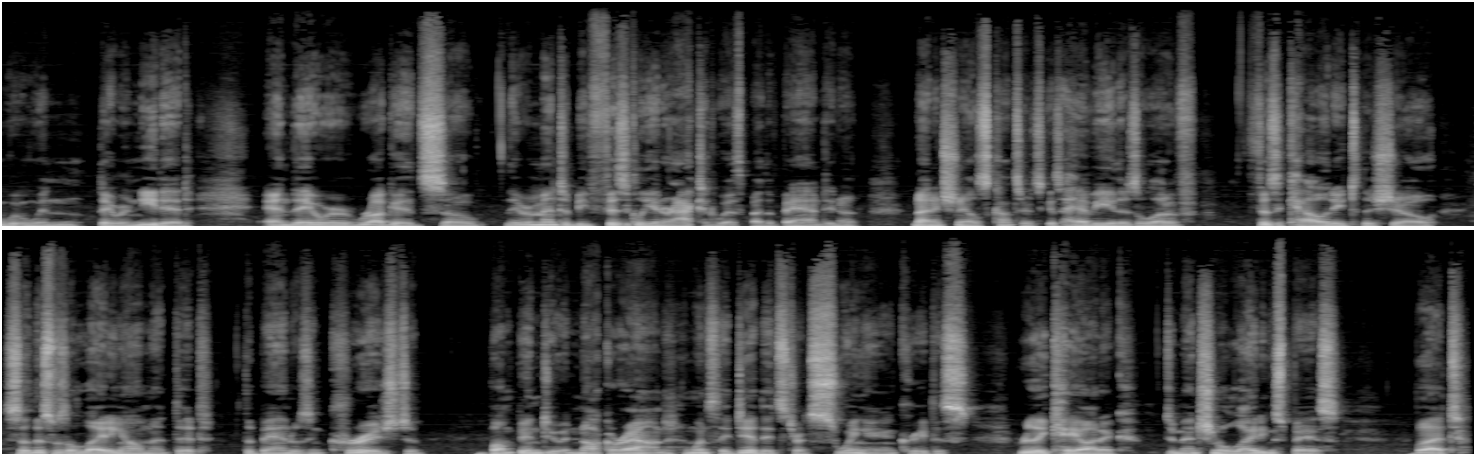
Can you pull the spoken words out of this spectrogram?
w- when they were needed and they were rugged, so they were meant to be physically interacted with by the band. You know, Nine Inch Nails concerts gets heavy. There's a lot of physicality to the show, so this was a lighting element that the band was encouraged to bump into and knock around. And once they did, they'd start swinging and create this really chaotic dimensional lighting space. But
